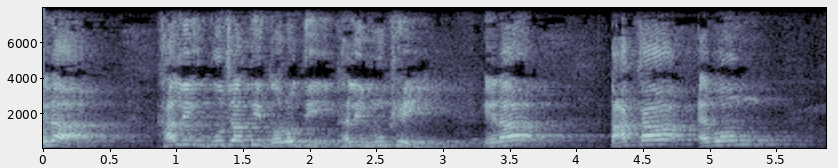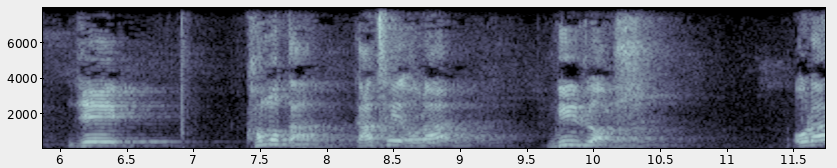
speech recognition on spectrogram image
এরা খালি উপজাতি দরদি খালি মুখেই। এরা টাকা এবং যে ক্ষমতা, কাছে ওরা নির্লস। ওরা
